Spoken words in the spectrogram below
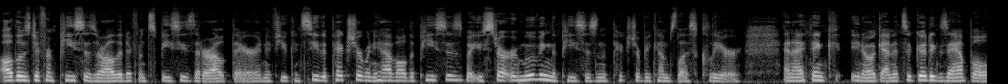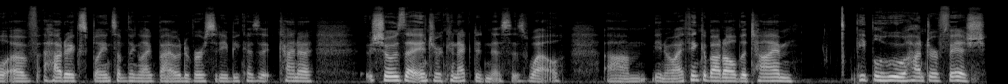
All those different pieces are all the different species that are out there. And if you can see the picture when you have all the pieces, but you start removing the pieces and the picture becomes less clear. And I think, you know, again, it's a good example of how to explain something like biodiversity because it kind of shows that interconnectedness as well. Um, you know, I think about all the time people who hunt or fish,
